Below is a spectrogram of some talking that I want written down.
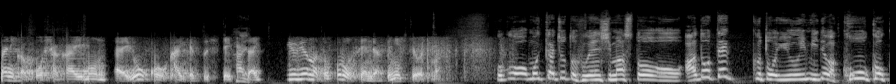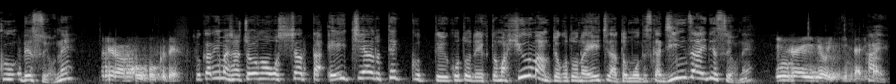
何かこう社会問題をこう解決していきたはいいというようなところを戦略にしております。ここをもう一回ちょっと復元しますと、アドテックという意味では広告ですよね。こちらは広告です。それから今社長がおっしゃった HR テックっていうことでいくと、まあヒューマンということの H だと思うんですが、人材ですよね。人材領域になります。はい。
